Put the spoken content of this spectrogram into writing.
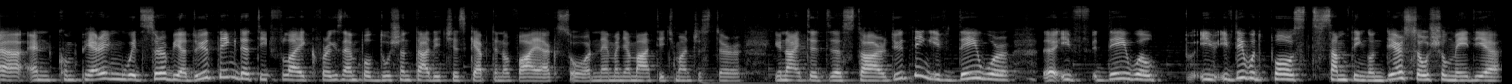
uh, and comparing with Serbia, do you think that if, like, for example, Dusan Tadic is captain of Ajax or Nemanja Matic, Manchester United uh, star, do you think if they were, uh, if they will if, they would post something on their social media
